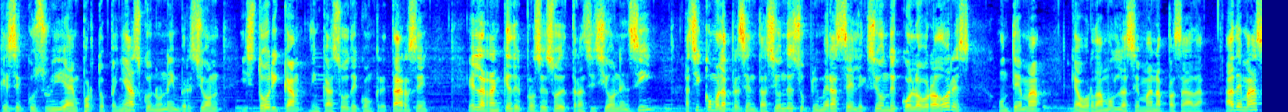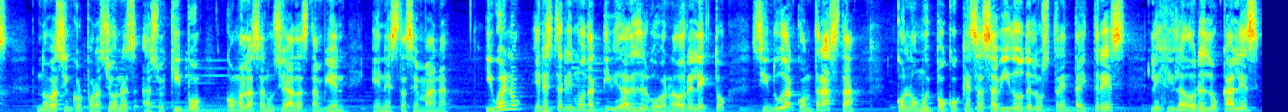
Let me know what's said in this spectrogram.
que se construiría en Puerto Peñasco en una inversión histórica en caso de concretarse, el arranque del proceso de transición en sí, así como la presentación de su primera selección de colaboradores, un tema que abordamos la semana pasada. Además, nuevas incorporaciones a su equipo, como las anunciadas también en esta semana. Y bueno, en este ritmo de actividades del gobernador electo, sin duda contrasta con lo muy poco que se ha sabido de los 33 legisladores locales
